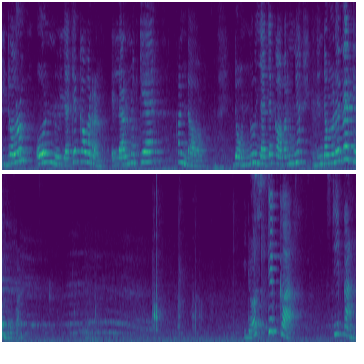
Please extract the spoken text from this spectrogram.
ഇതൊരു കവറാണ് ഒക്കെ കണ്ടോ? ഇത് ഒന്നുമില്ലാത്ത കവറിന് ഇതിന്റെ മുകളിൽ വെക്കാൻ പോവാണ്. ഇതോ സ്റ്റിക്കർ സ്റ്റിക്കാണ്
